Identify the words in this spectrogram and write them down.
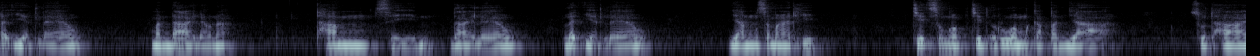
ละเอียดแล้ว มันได้แล้วนะทำศีลได้แล้ว ละเอียดแล้ว ยังสมาธิ จิตสงบจิตรวมกับปัญญา สุดท้าย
